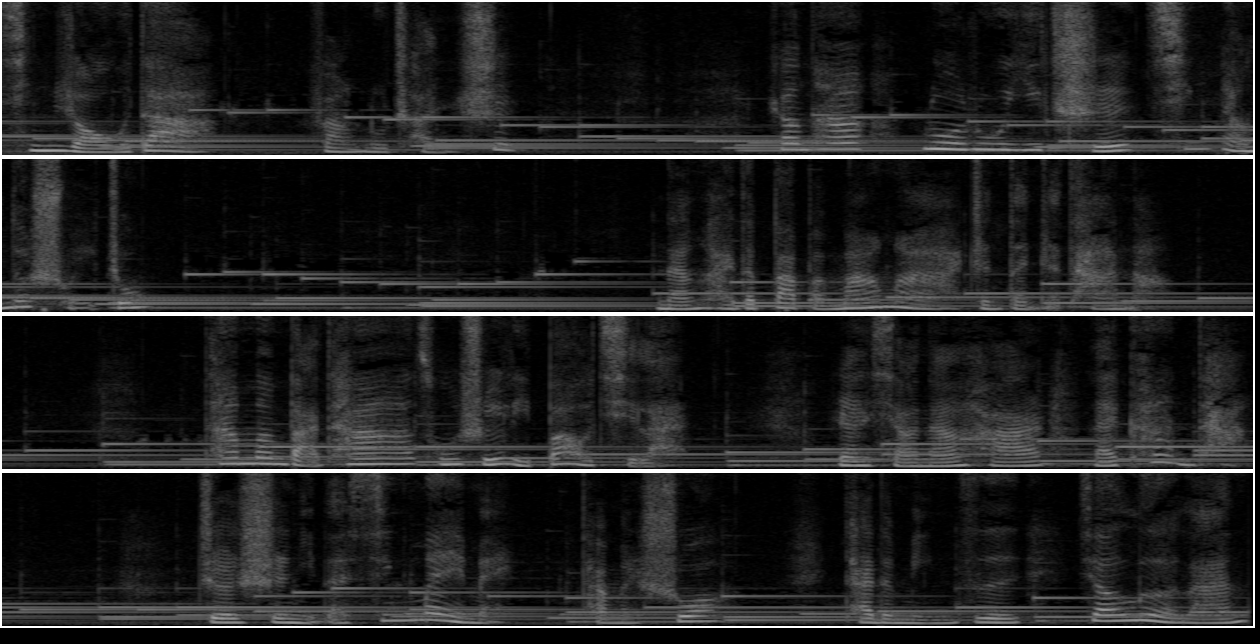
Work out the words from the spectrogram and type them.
轻柔地放入城市，让它落入一池清凉的水中。男孩的爸爸妈妈正等着他呢，他们把他从水里抱起来，让小男孩来看他。这是你的新妹妹，他们说，她的名字叫乐兰。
